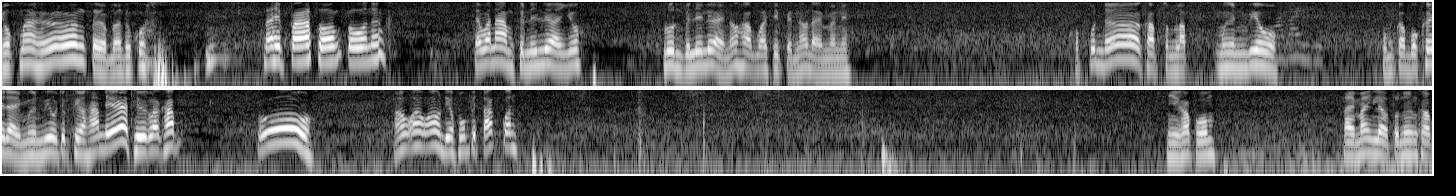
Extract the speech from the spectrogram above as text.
ยกมาเฮิงเติบแล้วทุกคน ได้ปลาสองตัวนึงแต่ว่าน้ำขึ้นเรื่อยๆอยู่รุ่นไปเรื่อยๆเนาะครับว่าสิเป็นเท่าใดมานี่ขอบคุณเด้อครับสำหรับหมื่นวิว ผมกับบเคยได้หมื่นวิวจักเถื่อหันเด้ถือแล้วครับโอ้เอาเอาเอาเดี๋ยวผมไปตักก่อน นี่ครับผม ได้มาอีกแล้วตัวหนึงครับ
